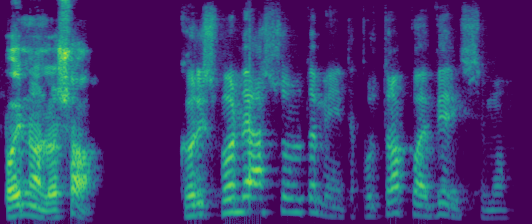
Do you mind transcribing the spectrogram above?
Poi non lo so. Corrisponde assolutamente, purtroppo è verissimo.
